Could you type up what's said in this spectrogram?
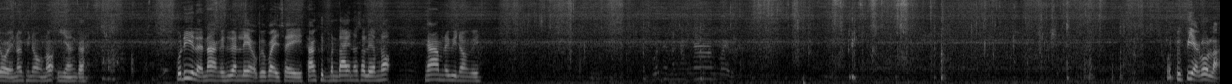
จอยน้อะพี่น้องเนาะอียงกะพอดีแหละนางก็เฮือนแล้วไปไว้ใส่ทางขึ้นบันไดเนาะสแลมเนาะงามเลยพี่น้องเลยวัดเปียกๆแล้วล่ะ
